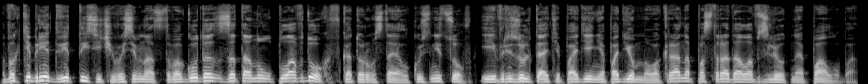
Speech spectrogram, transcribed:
В октябре 2018 года затонул плавдок, в котором стоял Кузнецов, и в результате падения подъемного крана пострадала взлетная палуба.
